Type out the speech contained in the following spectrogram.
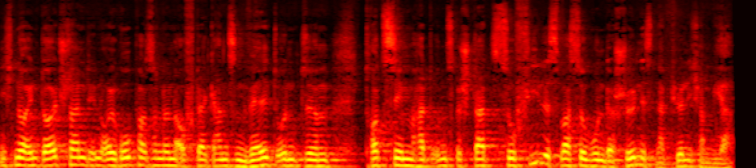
nicht nur in Deutschland, in Europa, sondern auf der ganzen Welt. Und ähm, trotzdem hat unsere Stadt so vieles, was so wunderschön ist. Natürlich haben wir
